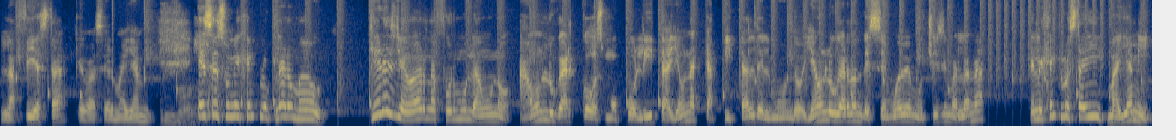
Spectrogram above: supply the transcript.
la fiesta que va a ser Miami. Ese es un ejemplo claro, Mau. ¿Quieres llevar la Fórmula 1 a un lugar cosmopolita y a una capital del mundo y a un lugar donde se mueve muchísima lana? El ejemplo está ahí, Miami.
